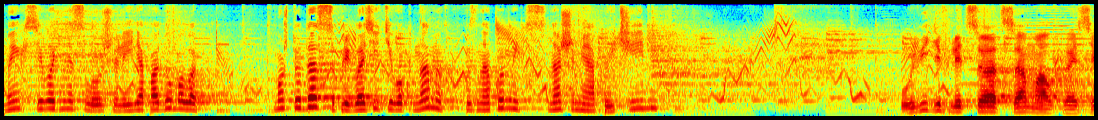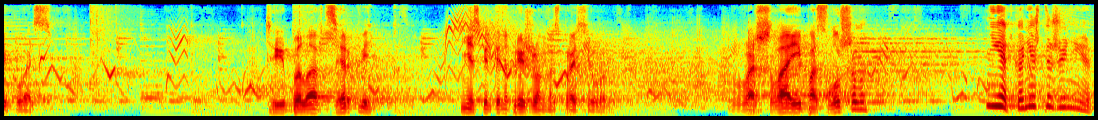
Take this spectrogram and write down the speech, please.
Мы их сегодня слушали, и я подумала, может, удастся пригласить его к нам и познакомить с нашими обычаями? Увидев лицо отца, Малка осеклась. «Ты была в церкви?» Несколько напряженно спросил он. Вошла и послушала? Нет, конечно же нет.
